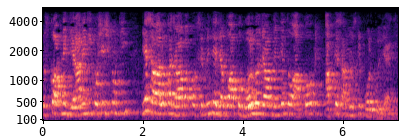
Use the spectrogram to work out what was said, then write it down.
उसको आपने गिराने की कोशिश क्यों की? ये सवालों का जवाब आपको उससे मिले जब वो आपको गोल गोल जवाब देंगे तो आपको, आपके सामने उसकी पोल खुल जाएगी।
